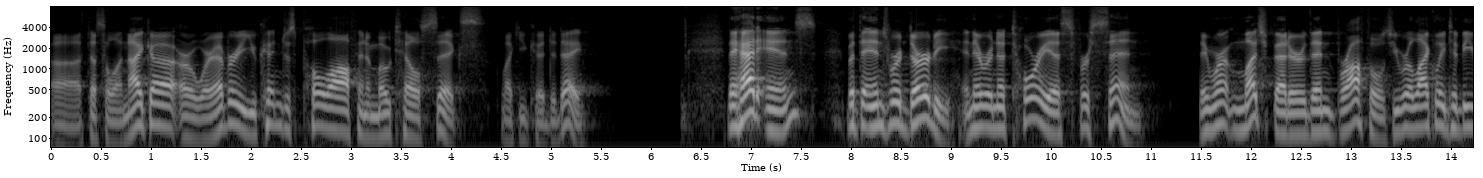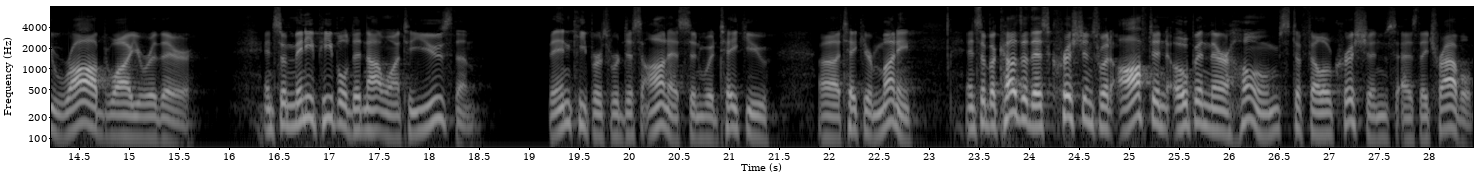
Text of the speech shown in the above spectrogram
uh, Thessalonica or wherever, you couldn't just pull off in a Motel 6 like you could today. They had inns, but the inns were dirty and they were notorious for sin. They weren't much better than brothels. You were likely to be robbed while you were there. And so many people did not want to use them. The innkeepers were dishonest and would take you uh, take your money. And so because of this, Christians would often open their homes to fellow Christians as they traveled.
